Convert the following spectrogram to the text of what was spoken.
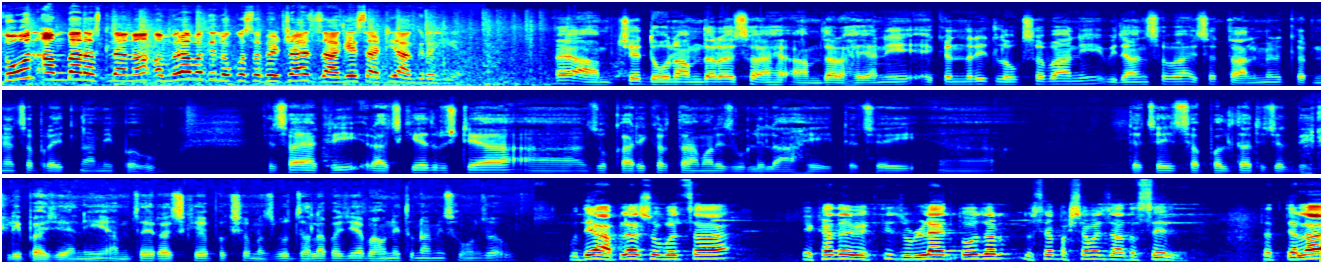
दोन आमदार असल्यानं अमरावती लोकसभेच्या जागेसाठी आग्रही आहे आमचे दोन आमदार असं आहे आमदार आहे आणि एकंदरीत लोकसभा आणि विधानसभा याचा ताळमेळ करण्याचा प्रयत्न आम्ही पाहू. त्याचा आहे आखरी राजकीयदृष्ट्या जो कार्यकर्ता आम्हाला जोडलेला आहे त्याच्याही त्याच्याही सफलता त्याच्यात भेटली पाहिजे आणि आमचा राजकीय पक्ष मजबूत झाला पाहिजे या भावनेतून आम्ही समोर जाऊ. उद्या आपल्यासोबतचा एखादा व्यक्ती जुळला आहे तो जर दुसऱ्या पक्षामध्ये जात असेल तर त्याला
